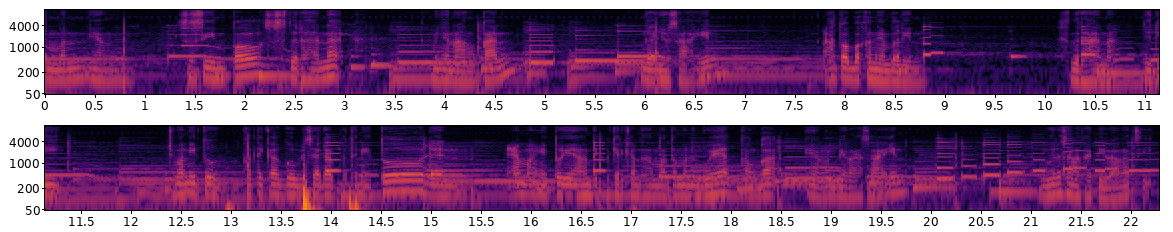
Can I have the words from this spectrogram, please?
temen yang sesimpel sederhana menyenangkan nggak nyusahin atau bahkan nyebelin. Sederhana. Jadi cuman itu. Ketika gue bisa dapetin itu dan emang itu yang dipikirkan sama temen gue atau enggak yang dirasain gue udah sangat happy banget sih.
